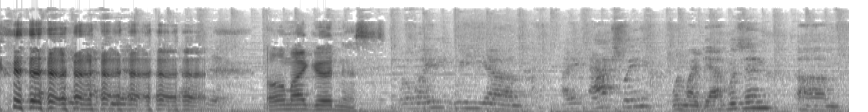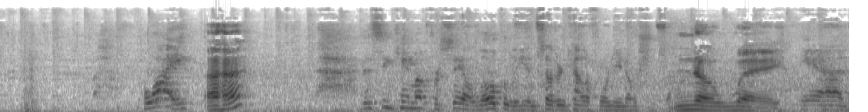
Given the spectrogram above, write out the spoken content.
That's it. That's it. oh my goodness. Well, we, we um, I actually, when my dad was in um, Hawaii, Uh huh. this thing came up for sale locally in Southern California in Oceanside, No way. and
